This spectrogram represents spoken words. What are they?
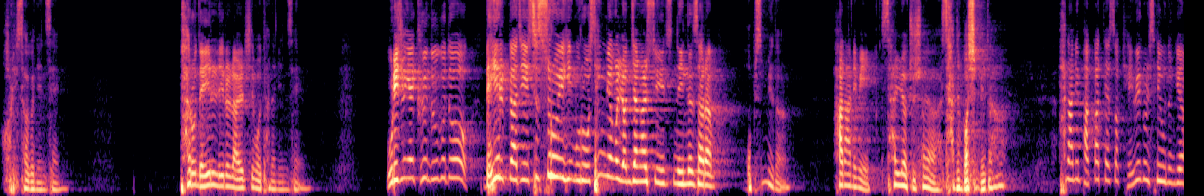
어리석은 인생. 바로 내일 일을 알지 못하는 인생. 우리 중에 그 누구도 내일까지 스스로의 힘으로 생명을 연장할 수 있는 사람 없습니다. 하나님이 살려주셔야 사는 것입니다. 하나님 바깥에서 계획을 세우는 게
